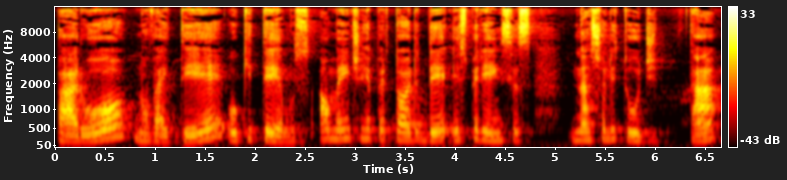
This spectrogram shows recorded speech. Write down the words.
Parou, não vai ter. O que temos? Aumente o repertório de experiências na solitude, tá?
